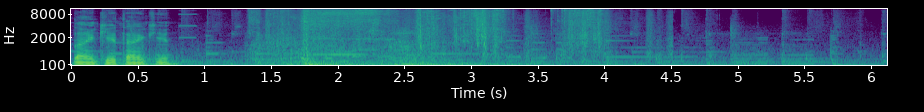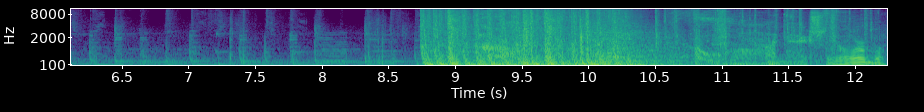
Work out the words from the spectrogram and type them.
Thank you, thank you. Oh, I'm actually horrible.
